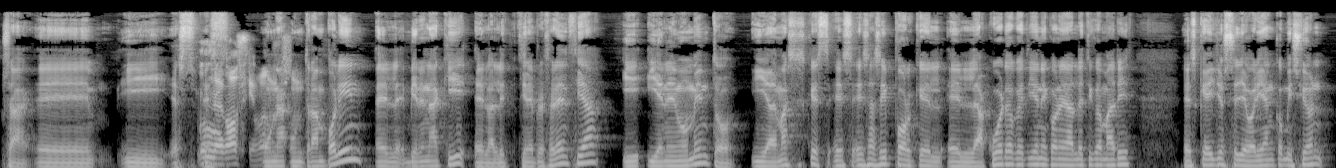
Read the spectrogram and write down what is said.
O sea, eh, y es, Un es negocio, una- un trampolín. el- vienen aquí, el Atlético tiene preferencia. Y, y en el momento, y además es que es, es- es así porque el, el acuerdo que tiene con el Atlético de Madrid es que ellos se llevarían comisión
